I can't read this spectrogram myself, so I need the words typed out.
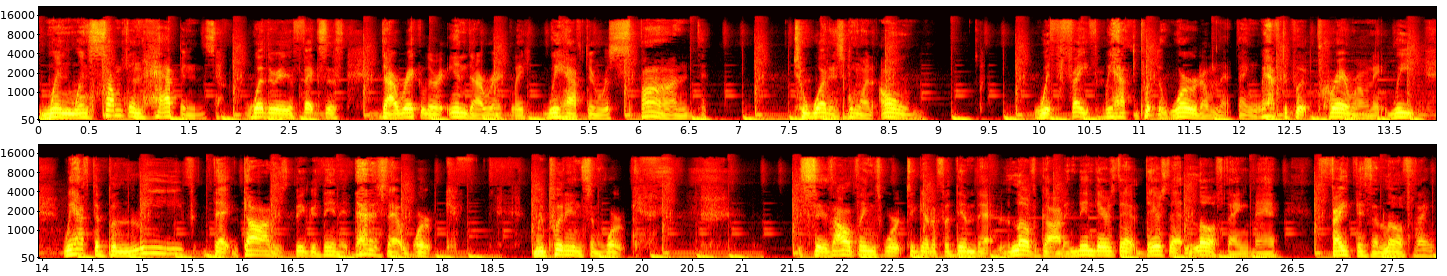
when when something happens whether it affects us directly or indirectly we have to respond to what is going on with faith. We have to put the word on that thing. We have to put prayer on it. We we have to believe that god is bigger than it. That is that work. We put in some work. It says all things work together for them that love god. And then there's that there's that love thing man. Faith is a love thing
